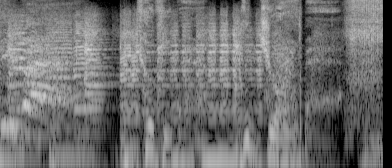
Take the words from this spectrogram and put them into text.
Cokie Bear. Cokie Bear, the Joy Bear.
